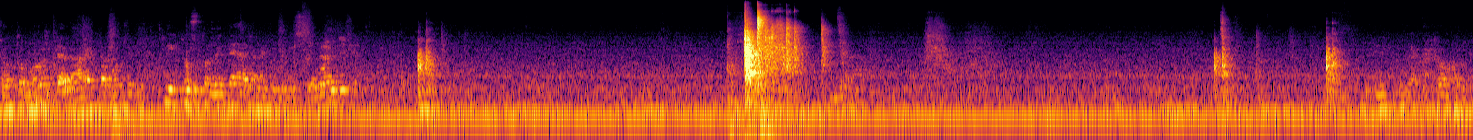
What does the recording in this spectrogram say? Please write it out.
যত বড় প্লেয়ার আর একটা বছর তৃতীয় স্থলে দেখা যায় না কিন্তু বিশ্বে। একটাও ভালো না।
